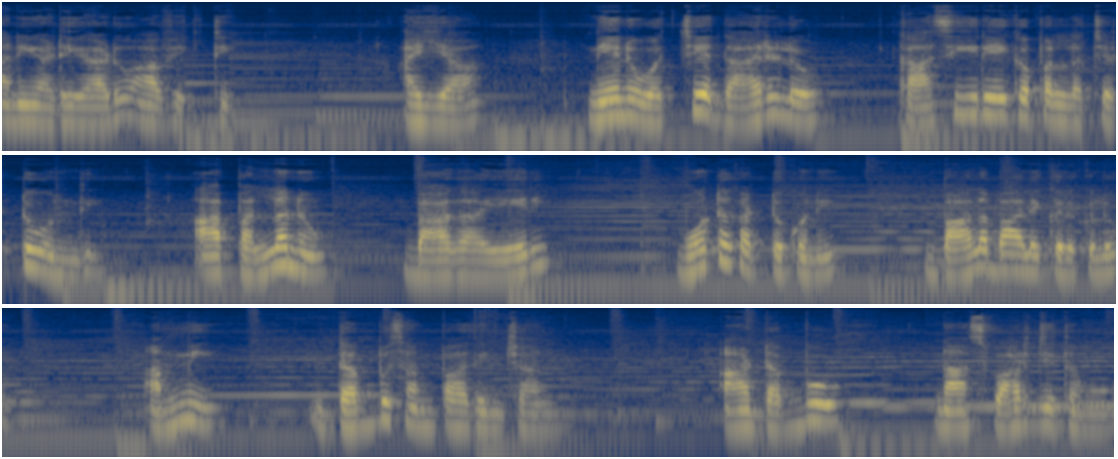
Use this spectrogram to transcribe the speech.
అని అడిగాడు ఆ వ్యక్తి. అయ్యా నేను వచ్చే దారిలో కాశీరేగ పళ్ళ చెట్టు ఉంది. ఆ పళ్ళను బాగా ఏరి మూట కట్టుకుని బాలబాలికలకు అమ్మి డబ్బు సంపాదించాను. ఆ డబ్బు నా స్వార్జితము.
